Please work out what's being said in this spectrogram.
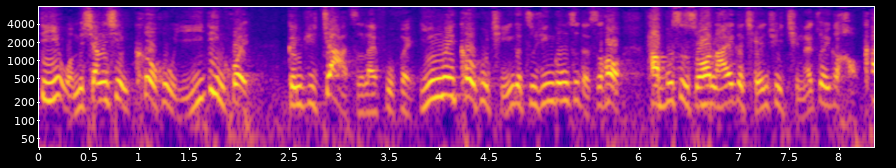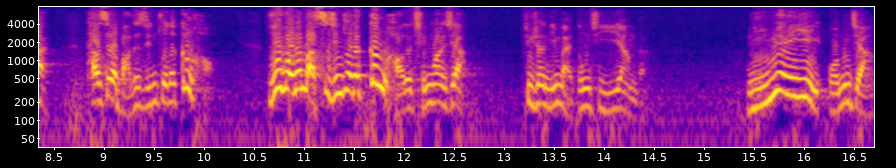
第一，我们相信客户一定会。根据价值来付费，因为客户请一个咨询公司的时候，他不是说拿一个钱去请来做一个好看，他是要把这事情做得更好。如果能把事情做得更好的情况下，就像你买东西一样的，你愿意我们讲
